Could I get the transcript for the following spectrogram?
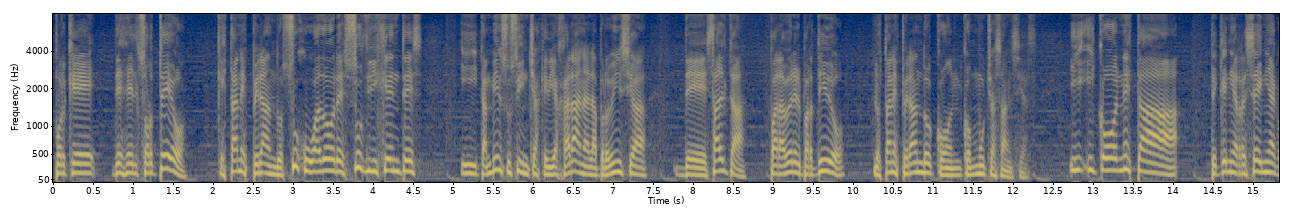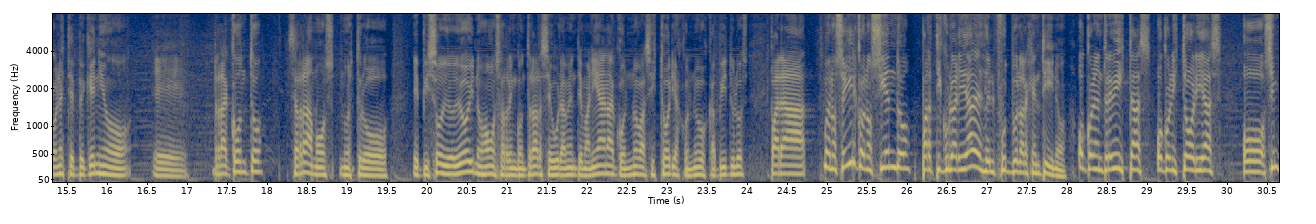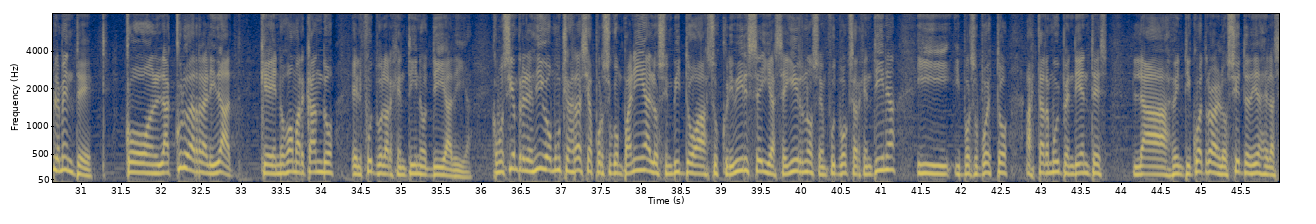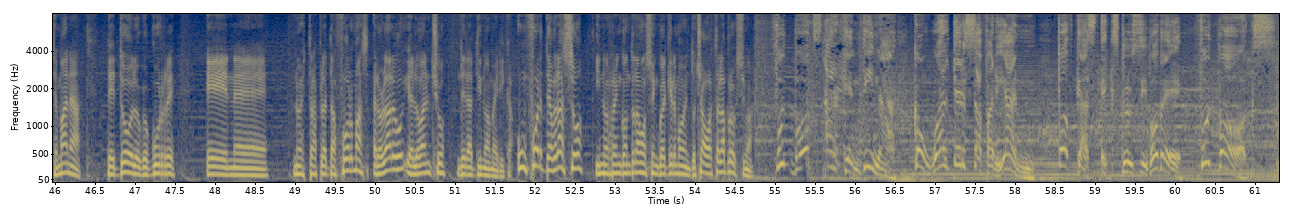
Porque desde el sorteo que están esperando sus jugadores, sus dirigentes y también sus hinchas que viajarán a la provincia de Salta para ver el partido, lo están esperando con, con muchas ansias. Y, con esta pequeña reseña, con este pequeño eh, raconto, cerramos nuestro episodio de hoy. Nos vamos a reencontrar seguramente mañana con nuevas historias, con nuevos capítulos, para, bueno, seguir conociendo particularidades del fútbol argentino, o con entrevistas, o con historias, o simplemente con la cruda realidad que nos va marcando el fútbol argentino día a día. Como siempre les digo, muchas gracias por su compañía, los invito a suscribirse y a seguirnos en Footbox Argentina y, por supuesto a estar muy pendientes las 24 horas, los 7 días de la semana de todo lo que ocurre en eh, nuestras plataformas a lo largo y a lo ancho de Latinoamérica. Un fuerte abrazo y nos reencontramos en cualquier momento. Chao, hasta la próxima. Footbox Argentina con Walter Zafarian, podcast exclusivo de Footbox.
